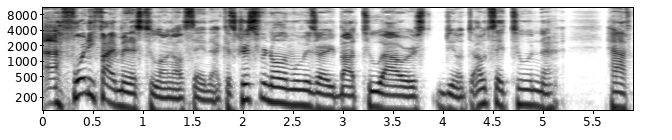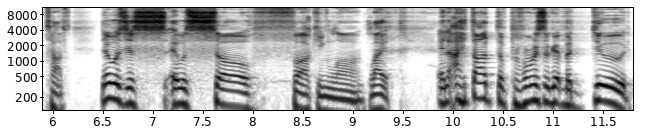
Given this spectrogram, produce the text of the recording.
Uh, 45 minutes too long, I'll say that. Because Christopher Nolan movies are about two hours, you know, I would say two and a half tops. There was just, it was so fucking long. Like, and I thought the performance was great, but dude,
